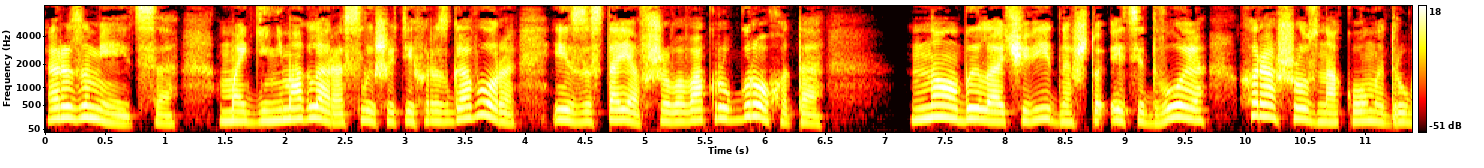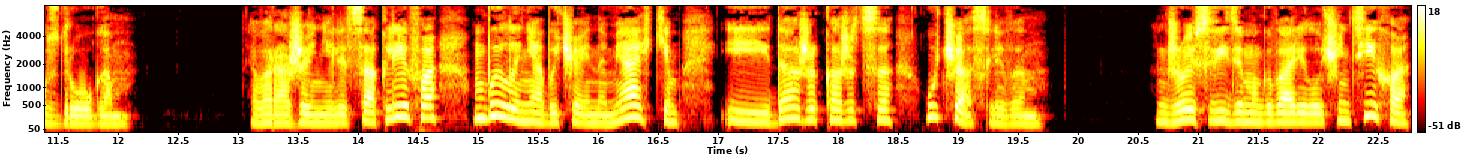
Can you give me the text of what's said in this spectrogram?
Разумеется, Мэгги не могла расслышать их разговора из-за стоявшего вокруг грохота, но было очевидно, что эти двое хорошо знакомы друг с другом. Выражение лица Клифа было необычайно мягким и даже, кажется, участливым. Джойс, видимо, говорил очень тихо,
